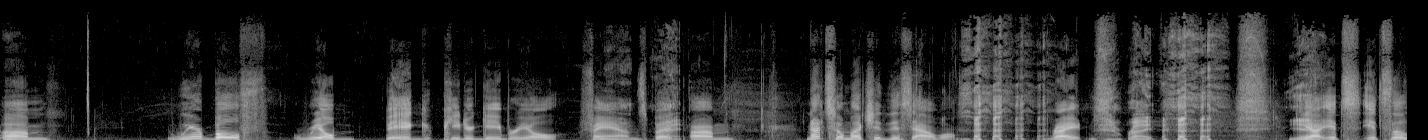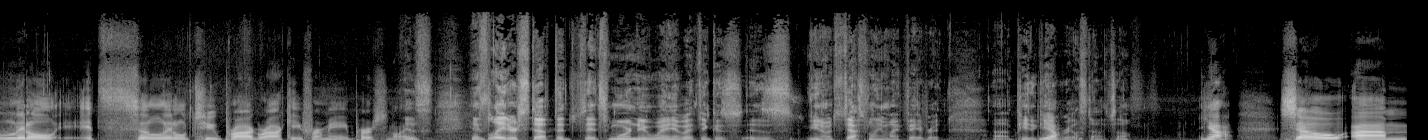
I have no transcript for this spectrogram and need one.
Um, we're both real big Peter Gabriel fans, but um, not so much of this album, right? Right. Yeah. it's it's a little it's a little too prog rocky for me personally. his his later stuff that's it's more new wave I think is is you know it's definitely my favorite uh, Peter Yeah. Gabriel stuff so Yeah. So um,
